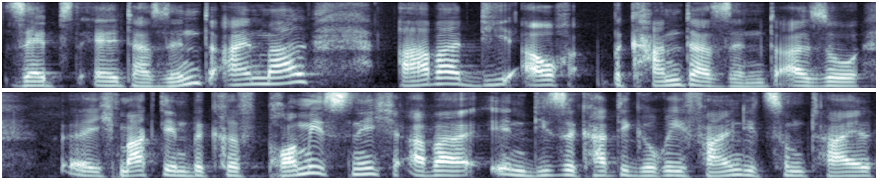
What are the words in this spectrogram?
selbst älter sind einmal, aber die auch bekannter sind. Also äh, ich mag den Begriff Promis nicht, aber in diese Kategorie fallen die zum Teil.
